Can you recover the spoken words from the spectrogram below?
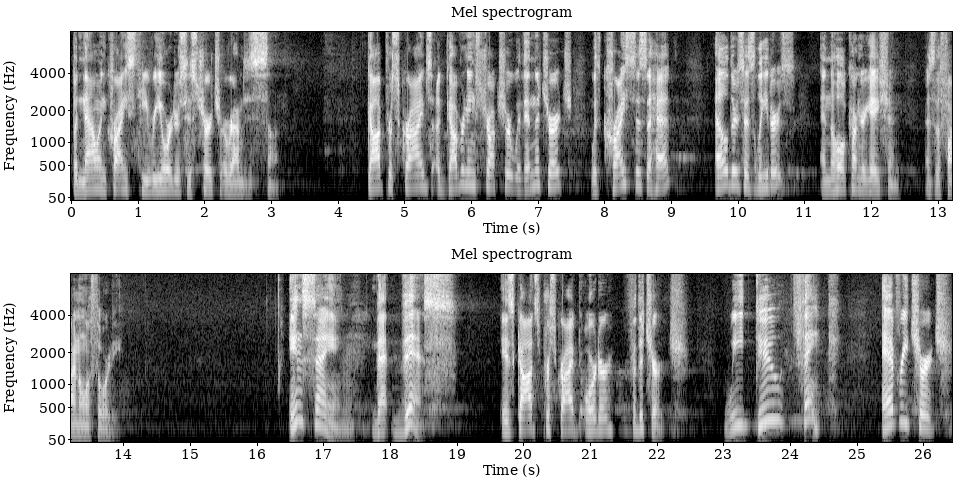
but now in Christ, he reorders his church around his son. God prescribes a governing structure within the church with Christ as the head, elders as leaders, and the whole congregation as the final authority. In saying that this is God's prescribed order for the church, we do think every church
